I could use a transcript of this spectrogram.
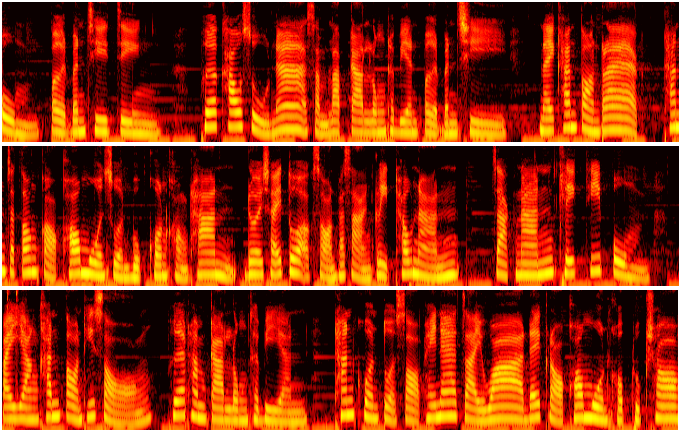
ปุ่ม เปิดบัญชีจริง เพื่อเข้าสู่หน้าสำหรับการลงทะเบียนเปิดบัญชี ในขั้นตอนแรก ท่านจะต้องกรอกข้อมูลส่วนบุคคลของท่าน โดยใช้ตัวอักษรภาษาอังกฤษเท่านั้น จากนั้นคลิกที่ปุ่มไปยังขั้นตอนที่ 2 เพื่อทำการลงทะเบียน ท่านควรตรวจสอบให้แน่ใจว่าได้กรอกข้อมูลครบทุกช่อง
